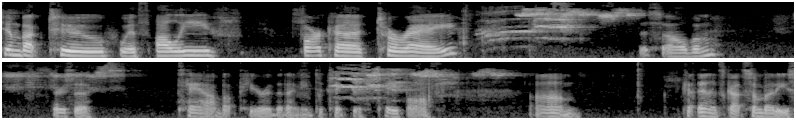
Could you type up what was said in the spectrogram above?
Timbuktu with Ali Farka Touré. This album. There's a tab up here that I need to take this tape off. Um, and it's got somebody's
